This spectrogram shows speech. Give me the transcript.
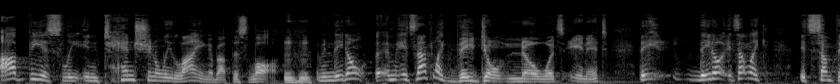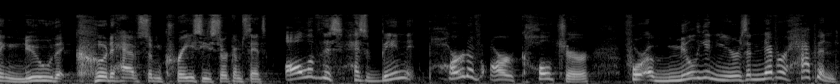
obviously intentionally lying about this law. I mean, they don't. I mean, it's not like they don't know what's in it. They they don't. It's not like it's something new that could have some crazy circumstance. All of this has been part of our culture for a million years and never happened.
